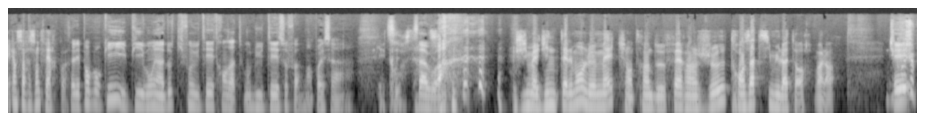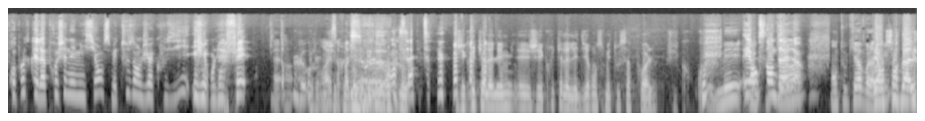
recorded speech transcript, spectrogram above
chacun sa façon de faire, quoi. Ça dépend pour qui. Et puis bon, il y en a d'autres qui font du télétransat ou du télésofa. Bon, après ça, ça à voir. J'imagine tellement le mec en train de faire un jeu Transat Simulator, voilà. Du Et- coup, je propose que la prochaine émission, on se met tous dans le jacuzzi et on la fait dans Euh, l'eau. Ouais, J'ai ça cru fera. J'ai qu'elle allait, j'ai cru qu'elle allait dire on se met tous à poil. Quoi? Mais Et en tout sandales. cas- en tout cas, voilà. Et en sandales,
